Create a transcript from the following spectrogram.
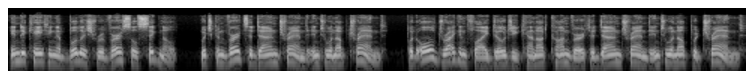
indicating a bullish reversal signal, which converts a downtrend into an uptrend, but all Dragonfly Doji cannot convert a downtrend into an upward trend.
